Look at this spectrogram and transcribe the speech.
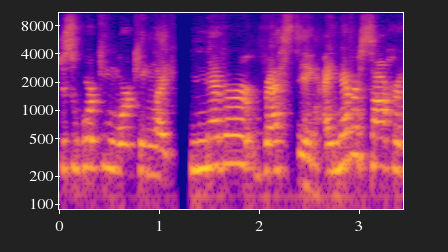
just working, working, like never resting. I never saw her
